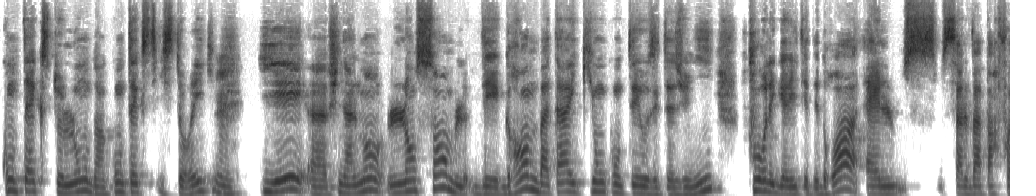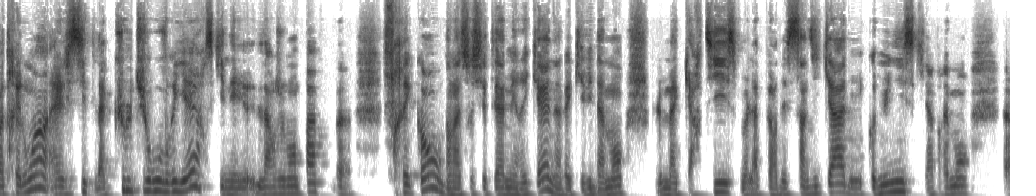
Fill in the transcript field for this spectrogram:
contexte long, d'un contexte historique. Mmh qui est euh, finalement l'ensemble des grandes batailles qui ont compté aux États-Unis pour l'égalité des droits. Elle, ça va parfois très loin. Elle cite la culture ouvrière, ce qui n'est largement pas euh, fréquent dans la société américaine, avec évidemment le macartisme, la peur des syndicats, des communistes, qui a vraiment euh,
